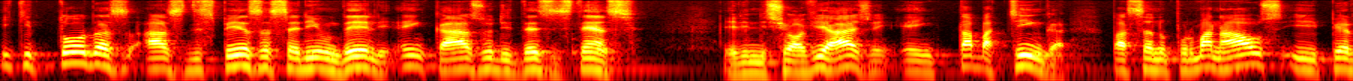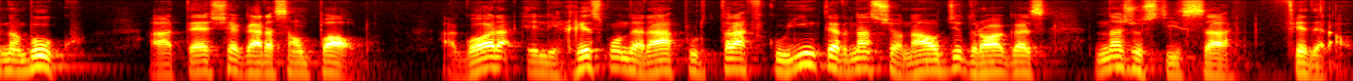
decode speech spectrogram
e que todas as despesas seriam dele em caso de desistência. Ele iniciou a viagem em Tabatinga, passando por Manaus e Pernambuco, até chegar a São Paulo. Agora ele responderá por tráfico internacional de drogas na Justiça Federal.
